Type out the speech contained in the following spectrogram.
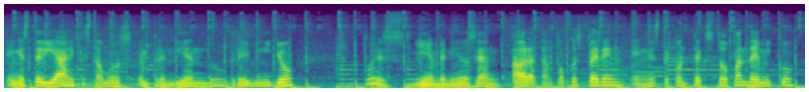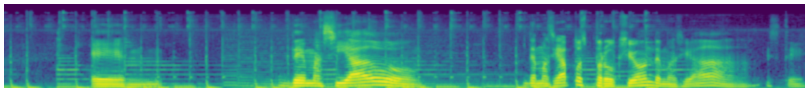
en este viaje que estamos emprendiendo, Graving y yo, pues bienvenidos sean. Ahora, tampoco esperen en este contexto pandémico em, demasiado, demasiada postproducción, demasiada este,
